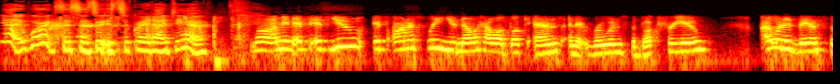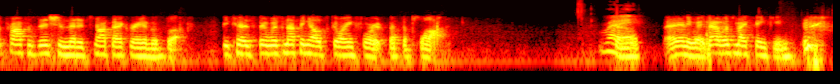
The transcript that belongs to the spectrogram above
Yeah, it works. It's, it's, it's a great idea. Well, I mean, if, if you, if honestly you know how a book ends and it ruins the book for you, I would advance the proposition that it's not that great of a book because there was nothing else going for it but the plot. Right. So, anyway, that was my thinking.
